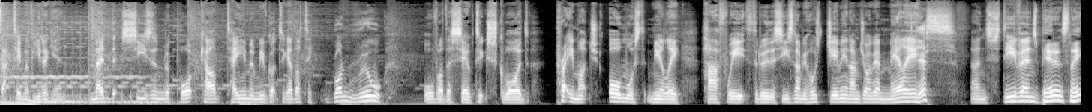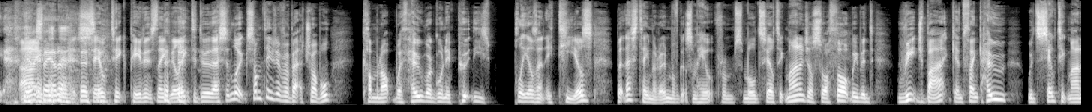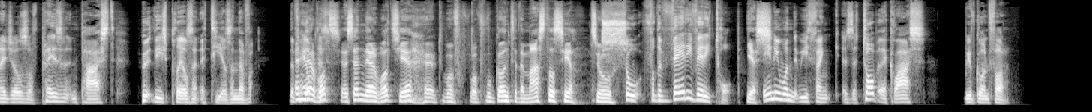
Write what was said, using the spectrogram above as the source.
It's that time of year again. Mid season report card time, and we've got together to run rule over the Celtic squad pretty much almost nearly halfway through the season. I'm your host, Jamie, and I'm joined by Melly. Yes. And Stephen. It's parents' night. Aye, Parents' it's Celtic Parents' Night. We like to do this. And look, sometimes we have a bit of trouble coming up with how we're going to put these players into tears. But this time around, we've got some help from some old Celtic managers. So I thought we would reach back and think how would Celtic managers of present and past put these players into tears? And they've, they've in their us- words. It's in their words, yeah. We've, we've, we've gone to the masters here. So, So for the very, very top, Yes. anyone that we think is the top of the class, we've gone for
